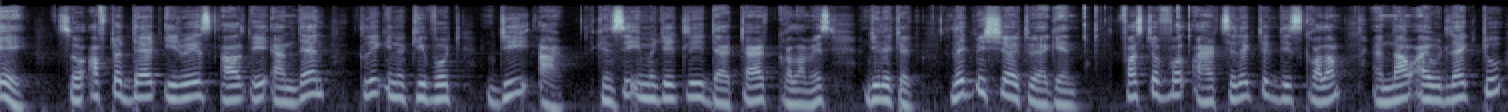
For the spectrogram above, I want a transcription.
a so after that erase alt a and then click in your keyboard dr you can see immediately that that column is deleted. Let me show it to you again. First of all i had selected this column and now i would like to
